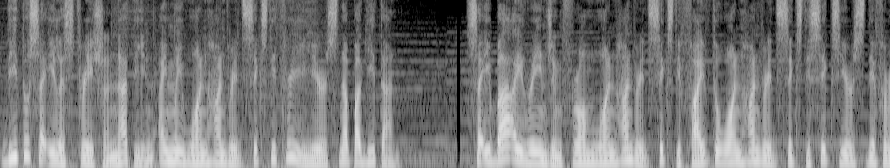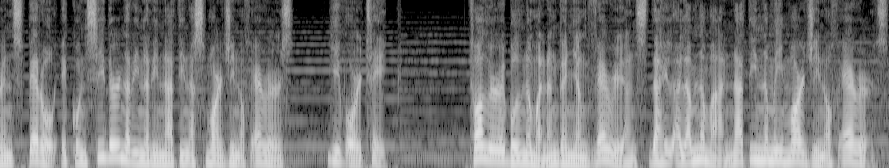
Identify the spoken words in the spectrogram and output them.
Dito sa illustration natin ay may 163 years na pagitan. Sa iba ay ranging from 165 to 166 years difference pero e-consider na rin na rin natin as margin of errors, give or take. Tolerable naman ang ganyang variance dahil alam naman natin na may margin of errors.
